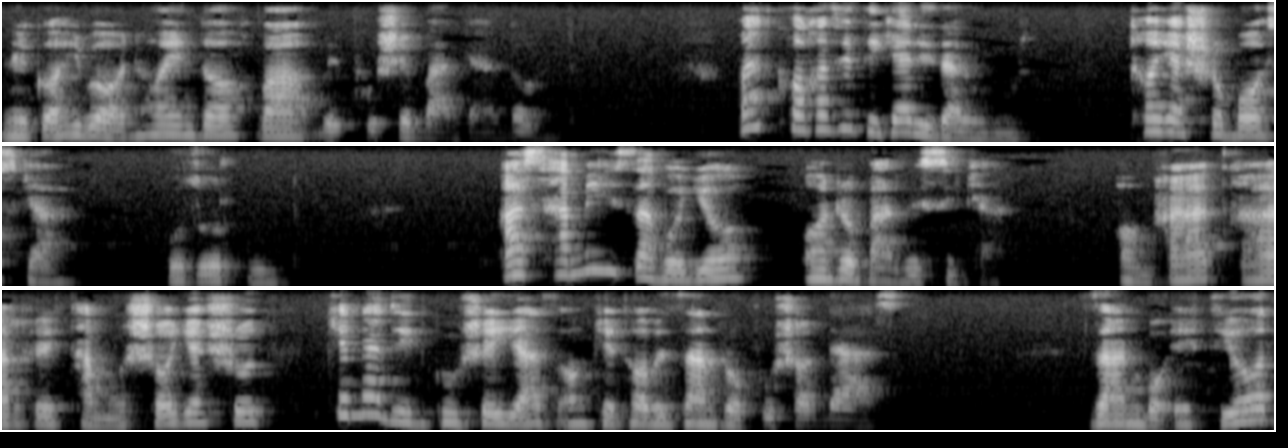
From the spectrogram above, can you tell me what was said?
نگاهی به آنها انداخت و به پوشه برگرداند. بعد کاغذ دیگری در آورد. تایش را باز کرد. بزرگ بود. از همه زوایا آن را بررسی کرد. آنقدر غرق تماشایش شد که ندید گوشه ای از آن کتاب زن را پوشانده است. زن با احتیاط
